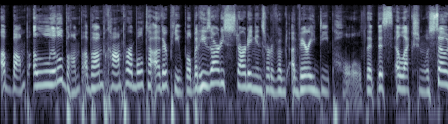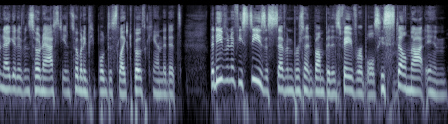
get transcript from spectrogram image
a bump, a little bump, a bump comparable to other people, but he's already starting in sort of a, a very deep hole. That this election was so negative and so nasty, and so many people disliked both candidates that even if he sees a 7% bump in his favorables, he's still not in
